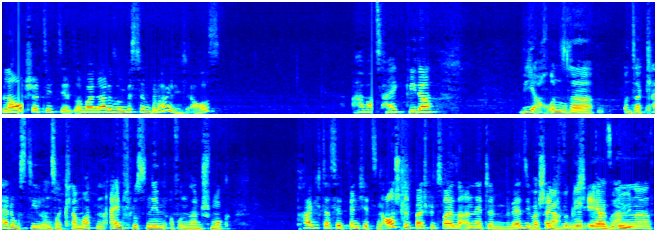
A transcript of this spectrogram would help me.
blauen Shirt sieht sie jetzt aber gerade so ein bisschen bläulich aus. Aber zeigt wieder, wie auch unsere, unser Kleidungsstil, unsere Klamotten Einfluss nehmen auf unseren Schmuck. Trage ich das jetzt, wenn ich jetzt einen Ausschnitt beispielsweise anhätte, wäre sie wahrscheinlich ja, wirklich eher grün. Anders,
